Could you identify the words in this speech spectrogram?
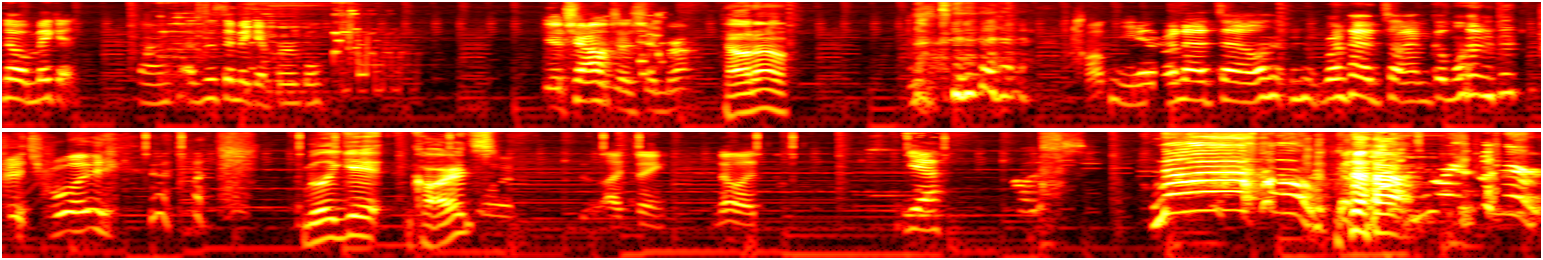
No, make it. Oh, I was gonna say make it purple. Yeah, challenge that shit, bro. Hell no. Yeah, run out of time. Run out of time. Come on. Bitch boy. Will it get cards? I think. No, it, yeah. No! It's right here!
